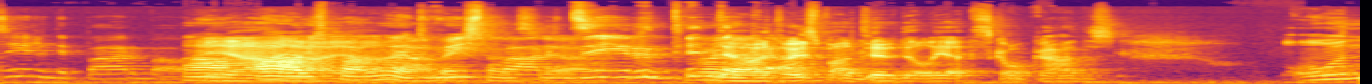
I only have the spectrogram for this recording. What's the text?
dzirdi pārbaudīt. Ah, Jā, ah, jā, vispār, jā. nu, Vai jā, tu vispār jā. dzirdi? Nu, Jā, jā. tu vispār dzirdi lietas kaut kādas. Un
